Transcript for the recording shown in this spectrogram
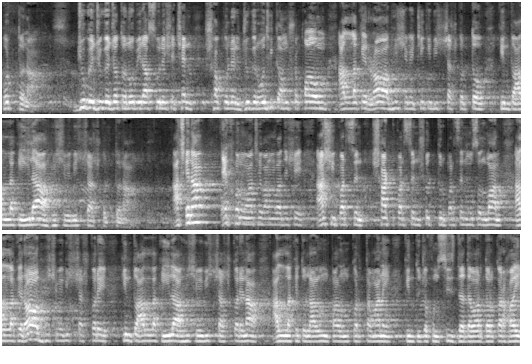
করতো না। যুগে যুগে যত নবী রাসুল এসেছেন, সকলের যুগের অধিকাংশ কম আল্লাহকে রব হিসেবে ঠিকই বিশ্বাস করত, কিন্তু আল্লাহকে ইলাহ হিসেবে বিশ্বাস করতো না। আছে না? এখনও আছে বাংলাদেশে আশি পার্সেন্ট ষাট পার্সেন্ট সত্তর পার্সেন্ট মুসলমান। আল্লাহকে রব হিসেবে বিশ্বাস করে, কিন্তু আল্লাহকে ইলা হিসেবে বিশ্বাস করে না। আল্লাহকে তো লালন পালন কর্তা মানে কিন্তু যখন সিজদা দেওয়ার দরকার হয়,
